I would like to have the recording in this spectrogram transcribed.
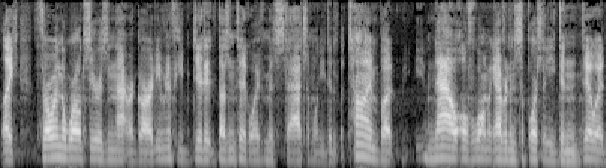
like, throwing the World Series in that regard, even if he did it, doesn't take away from his stats and what he did at the time, but now overwhelming evidence supports that he didn't do it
